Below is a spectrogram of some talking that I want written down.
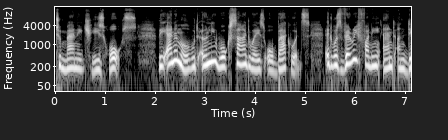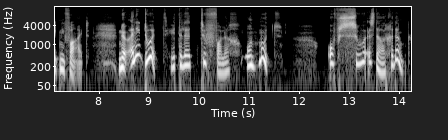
to manage his horse. The animal would only walk sideways or backwards. It was very funny and undignified. Nou in die dood het hulle toevallig ontmoet. Of so is daar gedink.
